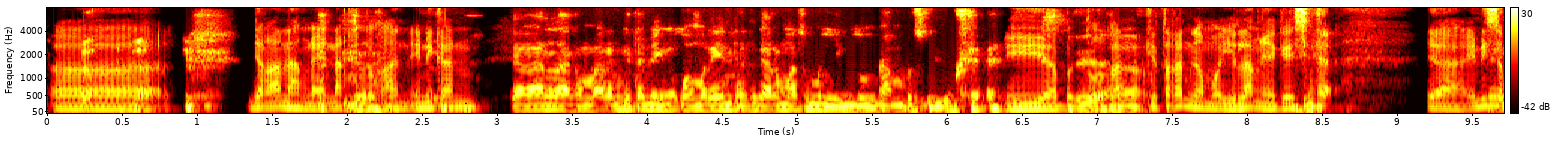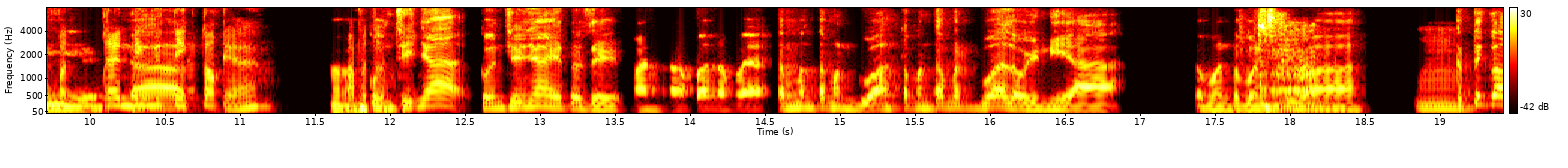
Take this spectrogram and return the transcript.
eh janganlah nggak enak gitu kan. Ini kan Janganlah kemarin kita nyinggung pemerintah sekarang masih menyinggung kampus juga. iya betul Iya. kan kita kan nggak mau hilang ya guys ya. Ya ini sempat Iya. trending di Ya. TikTok ya. Nah, Apa tuh? kuncinya kuncinya itu sih man, apa namanya teman-teman gua teman-teman gua loh ini ya teman-teman gua Hmm. ketika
